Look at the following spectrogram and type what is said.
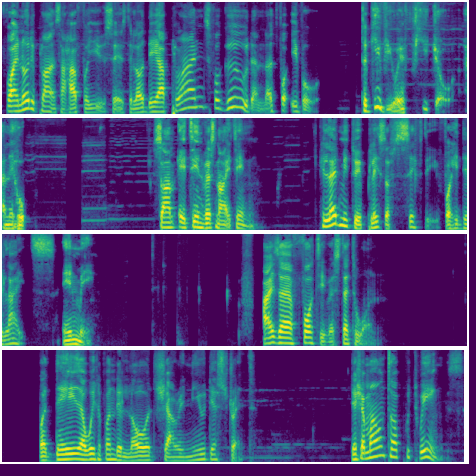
For I know the plans I have for you, says the Lord. They are plans for good and not for evil, to give you a future and a hope. Psalm 18 verse 19. He led me to a place of safety, for he delights in me. Isaiah 40, verse 31. But they that wait upon the Lord shall renew their strength. They shall mount up with wings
